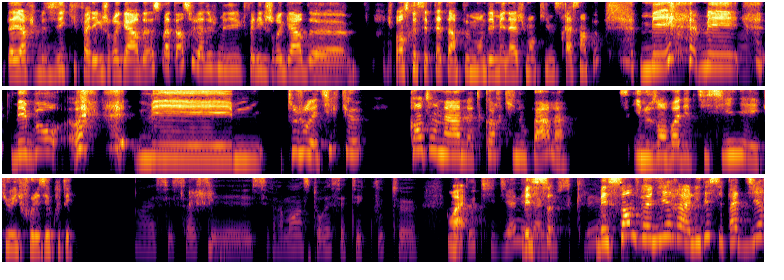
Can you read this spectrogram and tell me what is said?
d'ailleurs, je me disais qu'il fallait que je regarde ce matin douche, je me disais qu'il fallait que je regarde. Euh, je pense que c'est peut-être un peu mon déménagement qui me stresse un peu, mais, mais, mais bon, mais toujours est-il que quand on a notre corps qui nous parle, il nous envoie des petits signes et qu'il faut les écouter. Ouais, c'est ça, c'est vraiment instaurer cette écoute euh, quotidienne mais, et mais sans devenir, euh, l'idée c'est pas de dire,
